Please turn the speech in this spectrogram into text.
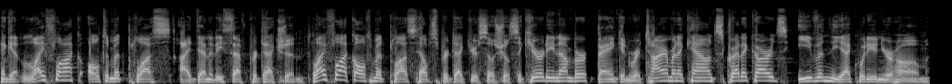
and get Lifelock Ultimate Plus identity theft protection. Lifelock Ultimate Plus helps protect your social security number, bank and retirement accounts, credit cards, even the equity in your home.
